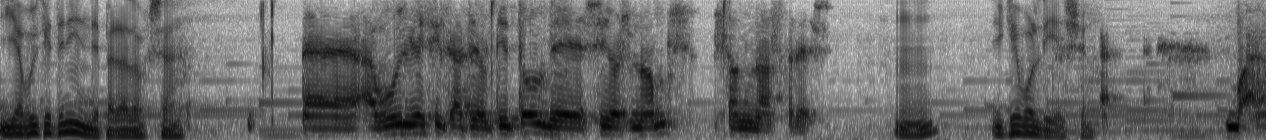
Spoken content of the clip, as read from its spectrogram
I avui què tenim de paradoxa? Eh, avui li he ficat el títol de Si els noms són nostres. Uh -huh. I què vol dir això? Bueno,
